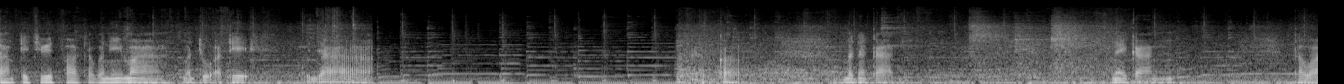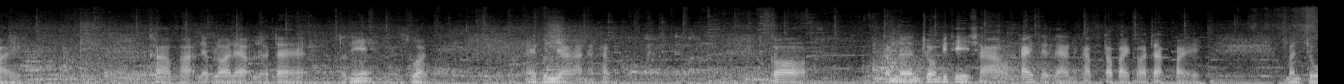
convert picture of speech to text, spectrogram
ตามติดชีวิตพอกับวันนี้มาบรรจุอัฐิคุณย่าก็บรรยากาศ ในการถวายข้าวพระเรียบร้อยแล้ว เหลือแต่ตัวนี้สวดให้คุณย่านะครับ ก็ดำเนินช่วงพิธีเช้าใกล้เสร็จแล้วนะครับ ต่อไปก็จะไปบรรจุ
